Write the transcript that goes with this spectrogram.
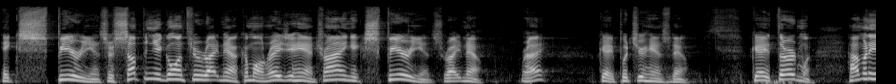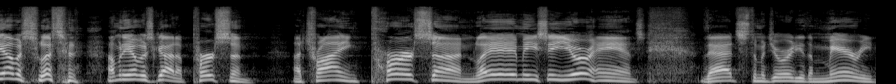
experience. or something you're going through right now. Come on, raise your hand. Trying experience right now, right? Okay, put your hands down. Okay, third one. How many of us, listen, how many of us got a person, a trying person? Let me see your hands. That's the majority of the married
